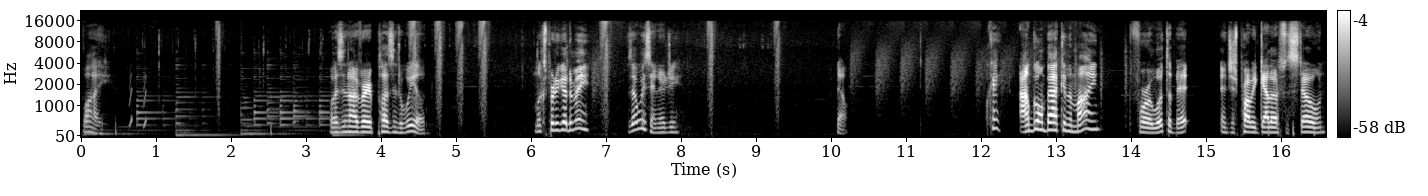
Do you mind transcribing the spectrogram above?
Why? Why is it not very pleasant to wield? Looks pretty good to me. Does that waste energy? No. Okay, I'm going back in the mine for a little bit and just probably gather up some stone.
